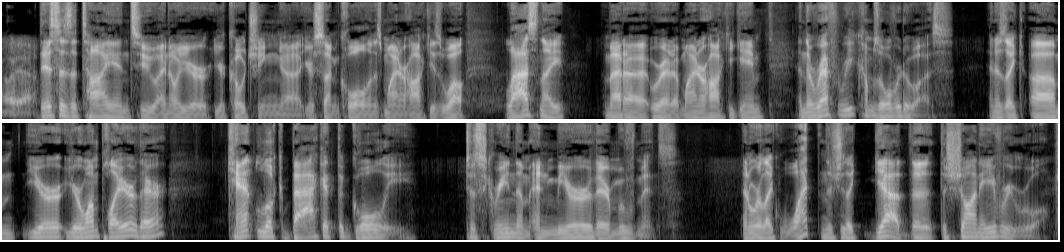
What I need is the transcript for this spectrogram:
Oh yeah. this is a tie-in to. I know you're you're coaching uh, your son Cole in his minor hockey as well. Last night, I'm at a we're at a minor hockey game, and the referee comes over to us and is like, um, "Your your one player there can't look back at the goalie to screen them and mirror their movements." And we're like, "What?" And she's like, "Yeah, the the Sean Avery rule."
